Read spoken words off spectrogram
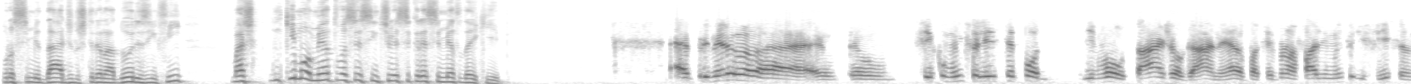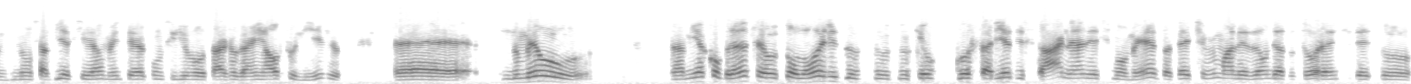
proximidade dos treinadores, enfim. Mas em que momento você sentiu esse crescimento da equipe? É, primeiro, é, eu, eu, fico muito feliz de ter podido voltar a jogar, né? Eu passei por uma fase muito difícil, não sabia se realmente ia conseguir voltar a jogar em alto nível. É, no meu, na minha cobrança, eu tô longe do, do, do, que eu gostaria de estar, né? Nesse momento, até tive uma lesão de adutor antes de, do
